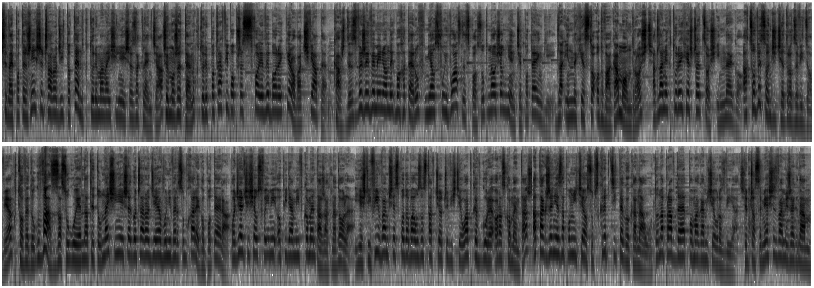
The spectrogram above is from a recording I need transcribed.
Czy najpotężniejszy czarodziej to ten, który ma najsilniejsze zaklęcia, czy może ten, który potrafi poprzez swoje wybory kierować światem? Każdy z wyżej wymienionych bohaterów miał swój własny sposób na osiągnięcie potęgi. Dla innych jest to odwaga, mądrość, a dla niektórych jeszcze coś innego. A co wy sądzicie, drodzy widzowie? Kto według was zasługuje na tytuł najsilniejszego czarodzieja w uniwersum Harry'ego Pottera? Podzielcie się swoimi opiniami w komentarzach na dole. Jeśli film wam się spodobał, zostawcie oczywiście łapkę w górę oraz komentarz, a także nie zapomnijcie o subskrypcji tego kanału. To naprawdę pomaga mi się rozwijać. Tymczasem ja się z wami żegnam.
